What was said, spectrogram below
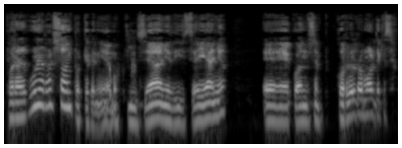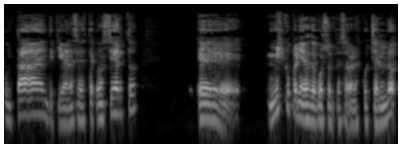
por alguna razón, porque teníamos 15 años, 16 años, eh, cuando se corrió el rumor de que se juntaban, de que iban a hacer este concierto, eh, mis compañeros de curso empezaron a escucharlo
